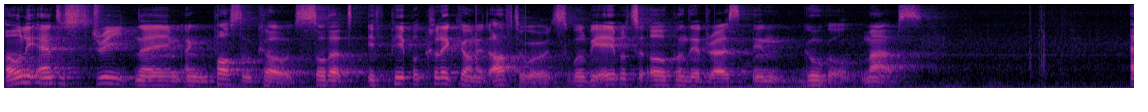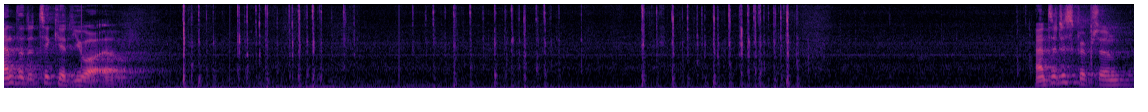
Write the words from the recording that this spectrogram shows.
only enter street name and postal codes so that if people click on it afterwards, we'll be able to open the address in Google Maps. Enter the ticket URL. Enter description.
